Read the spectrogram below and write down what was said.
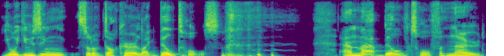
you're using sort of Docker like build tools. and that build tool for Node,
